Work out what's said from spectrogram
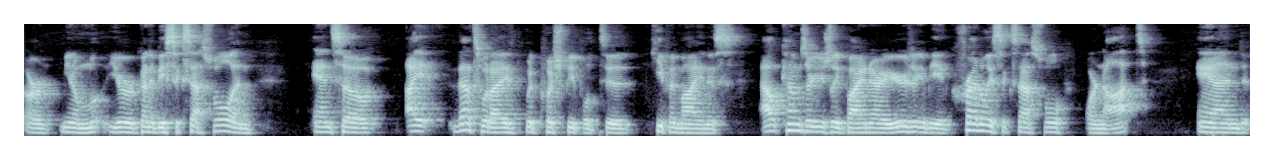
are you know you're going to be successful and and so I that's what I would push people to keep in mind is outcomes are usually binary. You're usually going to be incredibly successful or not. And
